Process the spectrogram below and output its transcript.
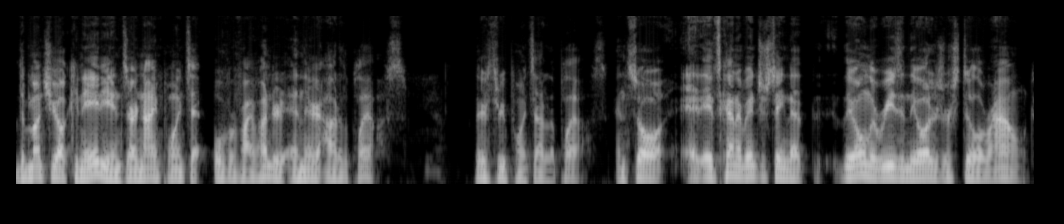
the Montreal Canadiens are nine points at over 500, and they're out of the playoffs. They're three points out of the playoffs, and so it's kind of interesting that the only reason the Oilers are still around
